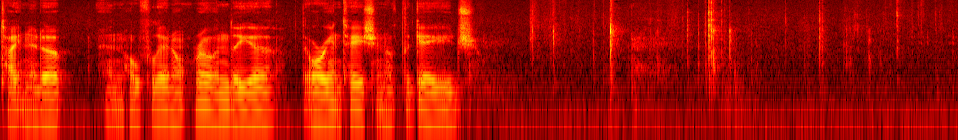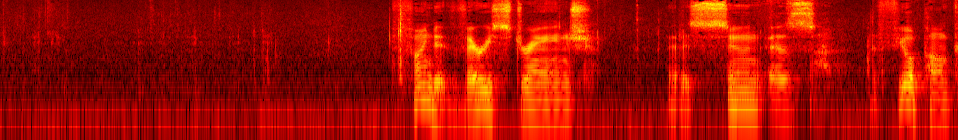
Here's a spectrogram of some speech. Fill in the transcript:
tighten it up and hopefully I don't ruin the uh, the orientation of the gauge. I find it very strange that as soon as the fuel pump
